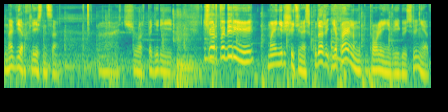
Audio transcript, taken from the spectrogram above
наверх лестница. Черт подери. Черт побери! Моя нерешительность. Куда же... Я в правильном направлении двигаюсь или нет?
